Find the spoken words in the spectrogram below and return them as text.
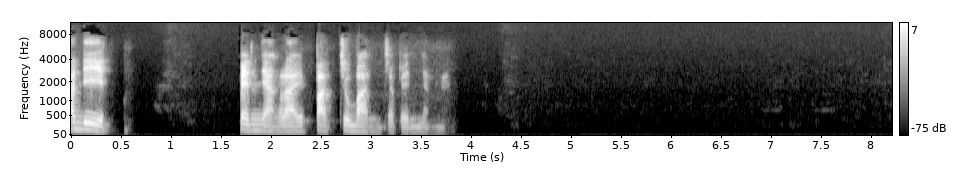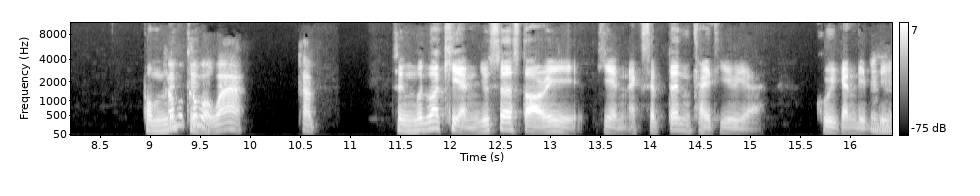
อดีตเป็นอย่างไร ปัจจุบันจะเป็นอย่างไรผมเขานึกถึเขางบอกว่าครับสมมติว่าเขียน user story เขียน acceptance criteria คุยกันดิบอือฮึดี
